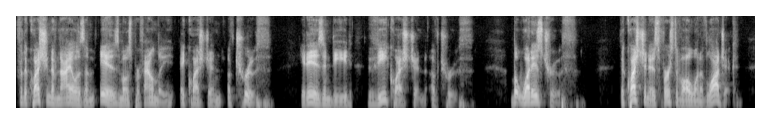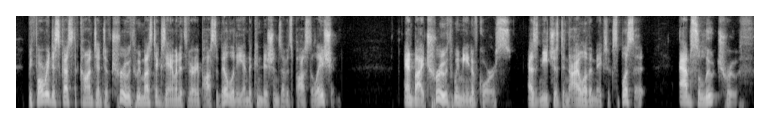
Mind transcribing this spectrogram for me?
For the question of nihilism is, most profoundly, a question of truth. It is, indeed, the question of truth. But what is truth? The question is, first of all, one of logic. Before we discuss the content of truth, we must examine its very possibility and the conditions of its postulation. And by truth, we mean, of course, as Nietzsche's denial of it makes explicit, absolute truth,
